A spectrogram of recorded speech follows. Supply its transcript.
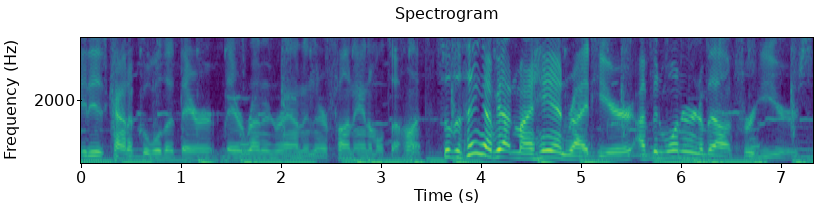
it is kind of cool that they're, they're running around and they're a fun animal to hunt. So the thing I've got in my hand right here, I've been wondering about for years.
